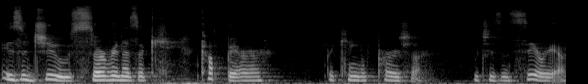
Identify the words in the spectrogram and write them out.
is a Jew serving as a cupbearer, the king of Persia, which is in Syria.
